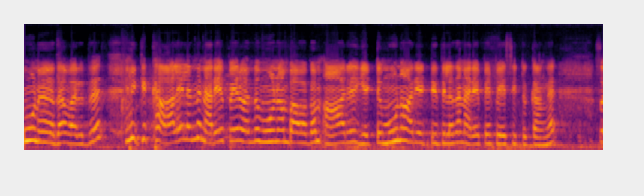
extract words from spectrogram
மூணு தான் வருது. இன்னைக்கு காலையிலேருந்து நிறைய பேர் வந்து மூணாம் பாவகம் ஆறு எட்டு மூணு ஆறு எட்டு இதில் தான் நிறைய பேர் பேசிகிட்டு இருக்காங்க. ஸோ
